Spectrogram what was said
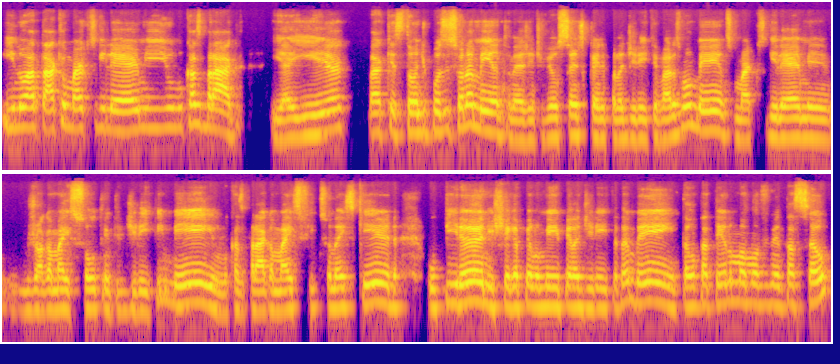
e no ataque o Marcos Guilherme e o Lucas Braga. E aí a questão de posicionamento, né? A gente vê o Santos caindo pela direita em vários momentos, o Marcos Guilherme joga mais solto entre direita e meio, o Lucas Braga mais fixo na esquerda, o Pirani chega pelo meio e pela direita também, então tá tendo uma movimentação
